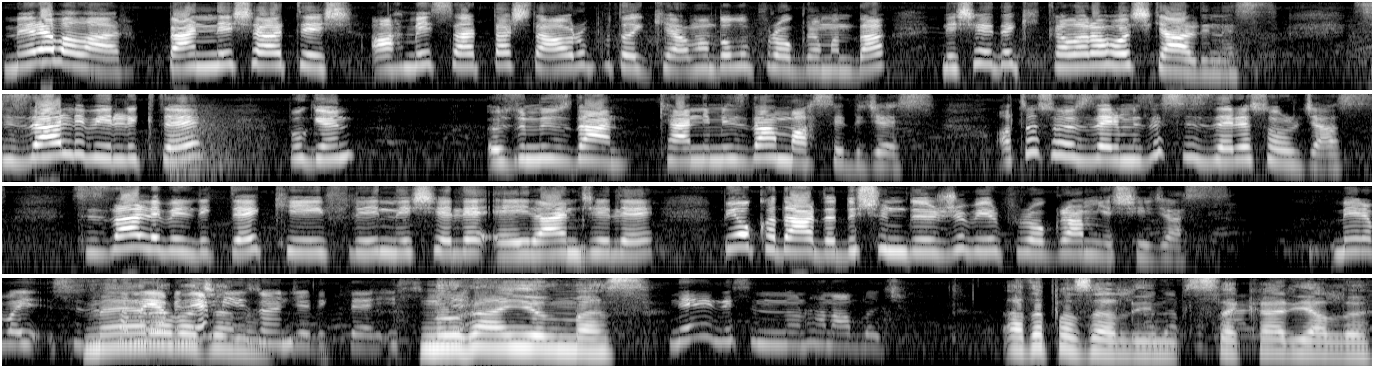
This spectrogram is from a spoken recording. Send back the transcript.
Merhabalar, ben Neşe Ateş. Ahmet Serttaş'la Avrupa'daki Anadolu programında Neşe Dakikalara hoş geldiniz. Sizlerle birlikte bugün özümüzden, kendimizden bahsedeceğiz. Atasözlerimizi sizlere soracağız. Sizlerle birlikte keyifli, neşeli, eğlenceli, bir o kadar da düşündürücü bir program yaşayacağız. Merhaba, sizi Merhaba tanıyabilir miyiz canım. öncelikle? İsmini? Nurhan Yılmaz. Nerelisin Nurhan ablacığım? Adapazarlıyım, Adapazarlı. Sakaryalı.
